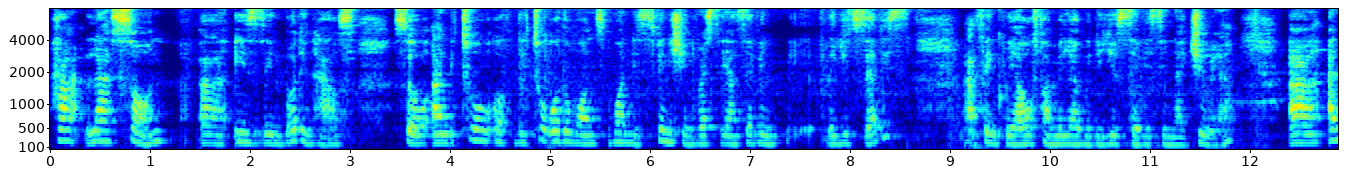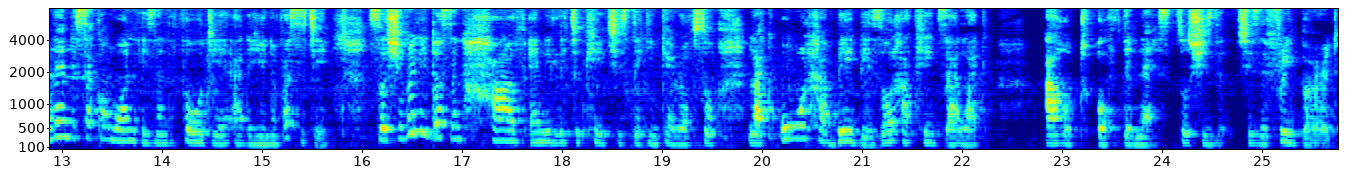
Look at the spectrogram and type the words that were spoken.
her last son uh, is in boarding house. So and the two of the two other ones one is finished university and serving the youth service. I think we are all familiar with the youth service in Nigeria uh, and then the second one is in the third year at the university. So she really doesn't have any little kids she's taking care of. So like all her babies, all her kids are like out of the nest. So she's she's a free bird.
